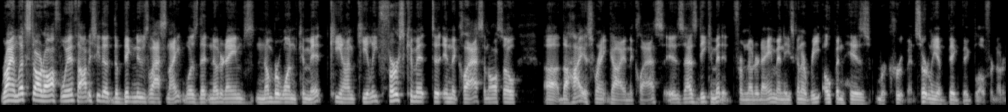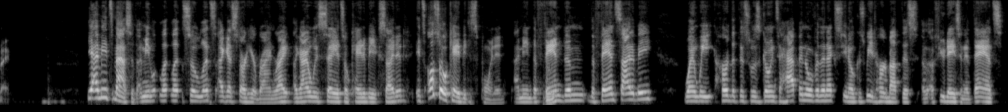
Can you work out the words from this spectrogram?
Ryan, let's start off with obviously the the big news last night was that Notre Dame's number one commit, Keon Keeley, first commit to in the class, and also uh, the highest ranked guy in the class is has decommitted from Notre Dame, and he's going to reopen his recruitment. Certainly a big, big blow for Notre Dame. Yeah, I mean it's massive. I mean, let, let so let's I guess start here, Brian. Right? Like I always say, it's okay to be excited. It's also okay to be disappointed. I mean, the mm-hmm. fandom, the fan side of me, when we heard that this was going to happen over the next, you know, because we had heard about this a, a few days in advance.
